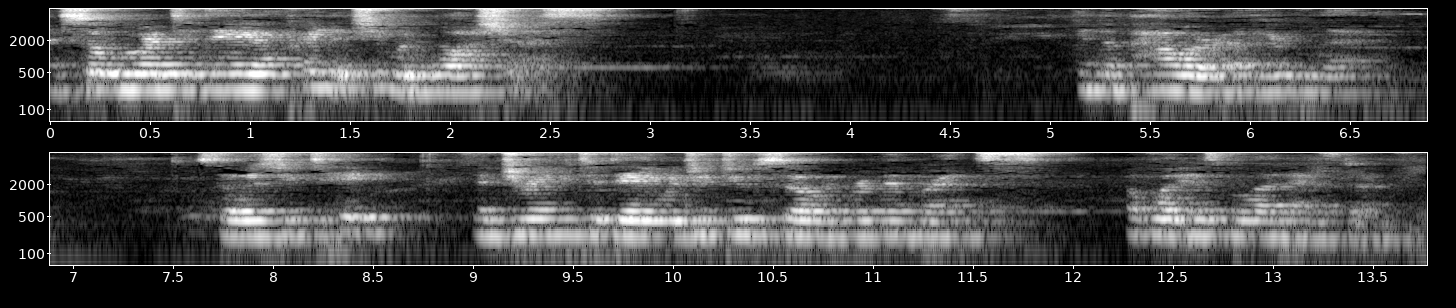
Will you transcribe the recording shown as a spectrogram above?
And so, Lord, today I pray that you would wash us in the power of your blood. So as you take and drink today, would you do so in remembrance of what his blood has done for you?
